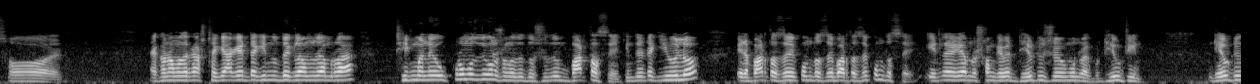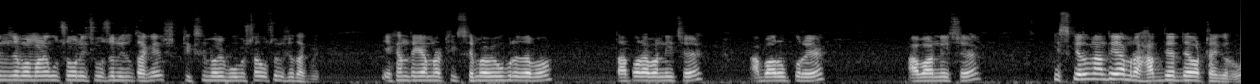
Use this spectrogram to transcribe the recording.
ছয়। এখন আমাদের কাজটা কি? আগেরটা কিন্তু দেখলাম যে আমরা ঠিক মানে ক্রম যদি কোনো সংখ্যা যেত শুধু বাড়তাছে, কিন্তু এটা কি হইল? এটা বাড়তাছে, কমতেছে বাড়তাছে, কমতেছে। এটাকে আমরা সংক্ষেপে ঢেউটি হিসেবে মনে রাখব। ঢেউটিন ঢেউটিন যেমন মানে উঁচু, নিচু উঁচু, নিচু থাকে, ঠিক সেমভাবে ভবিষ্যৎ উঁচু, নিচু থাকবে। এখান থেকে আমরা ঠিক সেমভাবে উপরে যাব, তারপর আবার নিচে, আবার উপরে, আবার নিচে। স্কেল না দিয়ে আমরা হাত দিয়ে দেওয়ার ট্রাই করব।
